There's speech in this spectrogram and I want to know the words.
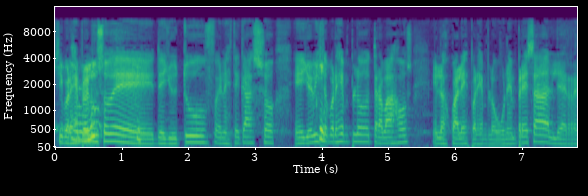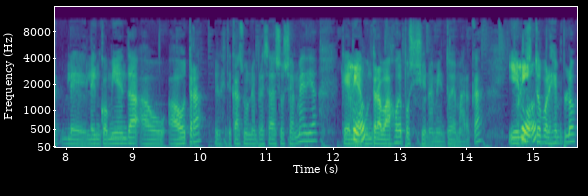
Sí, por ejemplo, el uso de, de YouTube, en este caso, eh, yo he visto, Sí. por ejemplo, trabajos en los cuales, por ejemplo, una empresa le, le, le encomienda a, a otra, en este caso una empresa de social media, que Sí. le haga un trabajo de posicionamiento de marca. Y he Sí. visto, por ejemplo,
